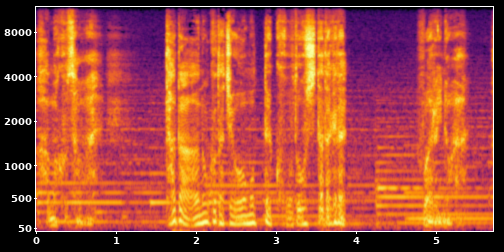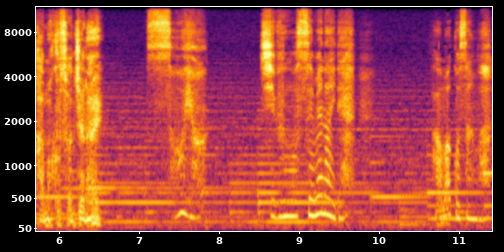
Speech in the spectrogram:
浜子さんはただあの子たちを思って行動しただけだ。悪いのは浜子さんじゃない。そうよ。自分を責めないで。浜子さんは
